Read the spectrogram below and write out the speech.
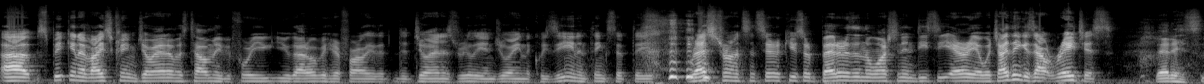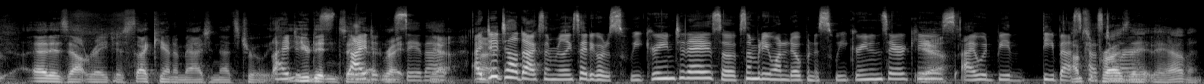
Uh, speaking of ice cream, Joanna was telling me before you, you got over here, Farley, that, that Joanna's really enjoying the cuisine and thinks that the restaurants in Syracuse are better than the Washington D.C. area, which I think is outrageous. That is that is outrageous. I can't imagine that's true. I didn't, you didn't say that. I that, didn't right? say that. Yeah. I All did tell Docs I'm really excited to go to Sweetgreen today. So if somebody wanted to open a Sweetgreen in Syracuse, I would be the best I'm customer. surprised they, they haven't.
